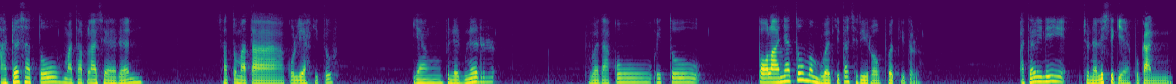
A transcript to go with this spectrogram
Ada satu mata pelajaran satu mata kuliah gitu yang bener-bener buat aku itu polanya tuh membuat kita jadi robot gitu loh. Padahal ini jurnalistik ya bukan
